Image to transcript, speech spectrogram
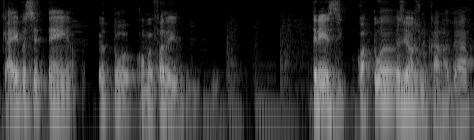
Que aí você tem, eu tô, como eu falei, 13, 14 anos no Canadá,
